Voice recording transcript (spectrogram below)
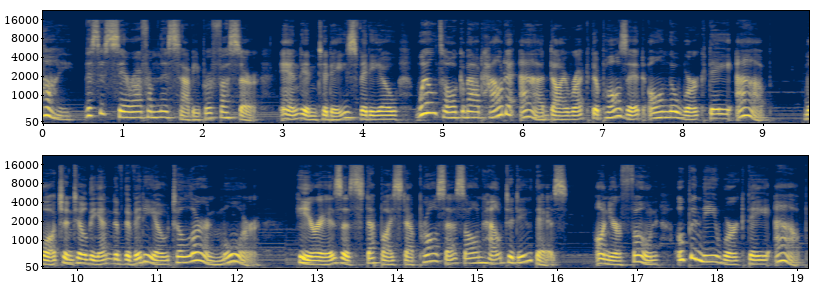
Hi, this is Sarah from The Savvy Professor, and in today's video, we'll talk about how to add direct deposit on the Workday app. Watch until the end of the video to learn more. Here is a step-by-step -step process on how to do this. On your phone, open the Workday app,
